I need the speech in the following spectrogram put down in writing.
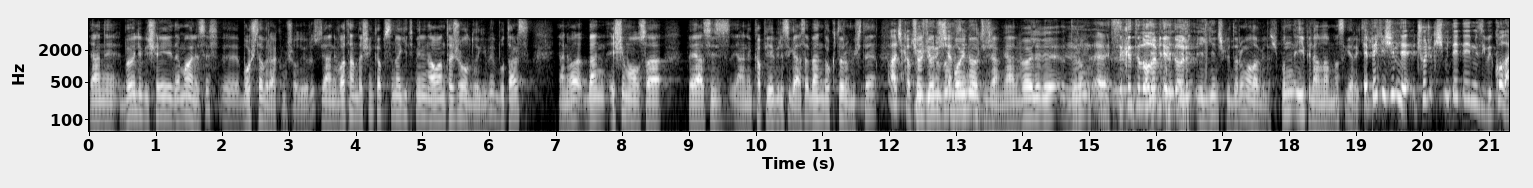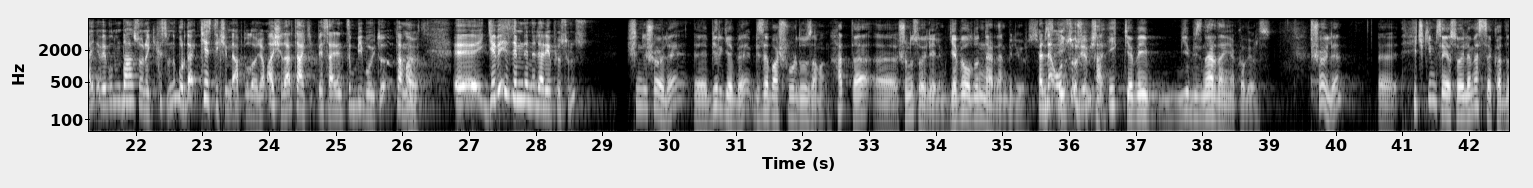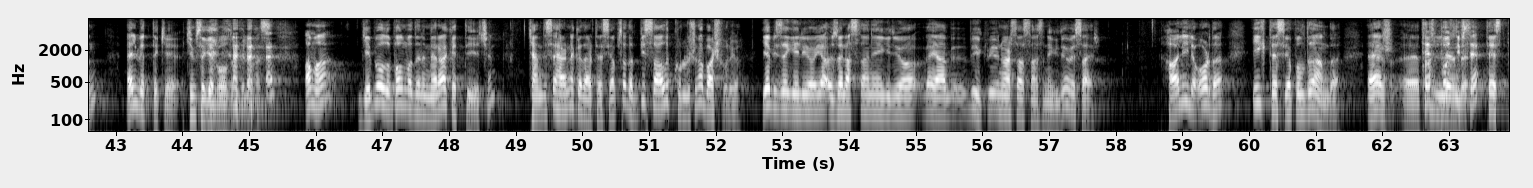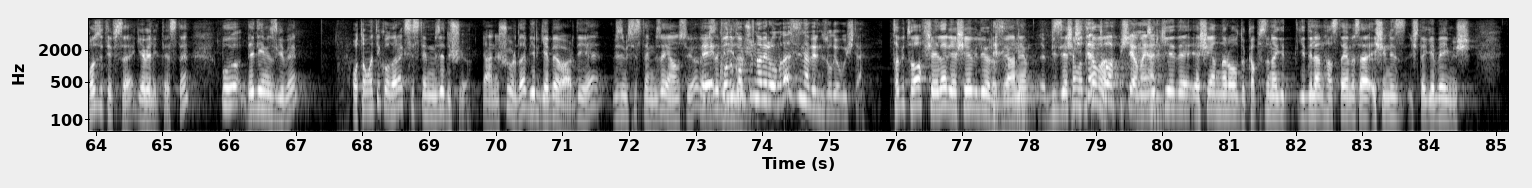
yani böyle bir şeyi de maalesef e, boşta bırakmış oluyoruz. Yani vatandaşın kapısına gitmenin avantajı olduğu gibi bu tarz yani ben eşim olsa veya siz yani kapıya birisi gelse ben doktorum işte. Aç kapıyı Çocuğunuzun boyunu seni. ölçeceğim. Yani böyle bir durum evet, sıkıntılı olabilir, il- il- doğru. ilginç bir durum olabilir. Bunun iyi planlanması gerekir. E peki şimdi çocuk işimi dediğimiz gibi kolay ve bunun daha sonraki kısmını burada kestik şimdi Abdullah Hocam. Aşılar, takip vesairenin tıbbi boyutu tamam. Evet. E, gebe izleminde neler yapıyorsunuz? Şimdi şöyle e, bir gebe bize başvurduğu zaman hatta e, şunu söyleyelim gebe olduğunu nereden biliyoruz? Ben de onu ilk- soracağım işte. Ha, ilk gebeyi biz nereden yakalıyoruz? Şöyle e, hiç kimseye söylemezse kadın elbette ki kimse gebe olduğunu bilemez. Ama gebe olup olmadığını merak ettiği için kendisi her ne kadar test yapsa da bir sağlık kuruluşuna başvuruyor. Ya bize geliyor ya özel hastaneye gidiyor veya büyük bir üniversite hastanesine gidiyor vesaire. Haliyle orada ilk test yapıldığı anda eğer e, Test pozitifse? test pozitifse gebelik testi bu dediğimiz gibi otomatik olarak sistemimize düşüyor. Yani şurada bir gebe var diye bizim sistemimize yansıyor ve E, bize konu komşunun haberi olmadan sizin haberiniz oluyor bu işten. Tabii tuhaf şeyler yaşayabiliyoruz. Yani biz yaşamadık Cidden ama tuhaf bir şey ama yani. Türkiye'de yaşayanlar oldu. Kapısına git, gidilen hastaya mesela eşiniz işte gebeymiş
